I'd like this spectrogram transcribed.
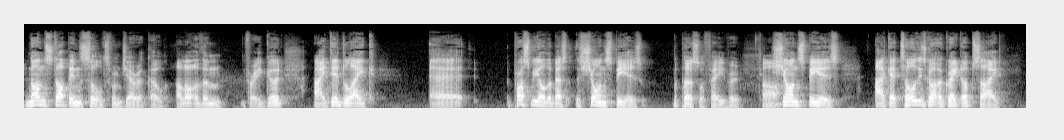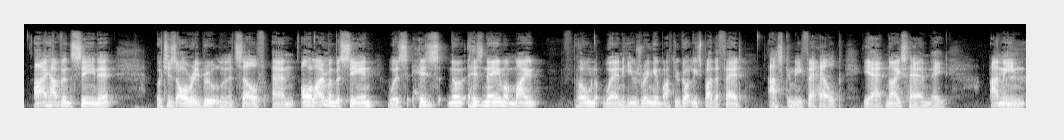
Non-stop insults from Jericho. A lot of them very good. I did like uh, possibly all the best. The Shawn Spears, my personal favorite. Shawn Spears. I get told he's got a great upside. I haven't seen it, which is already brutal in itself. And all I remember seeing was his no, his name on my phone when he was ringing after he got released by the Fed, asking me for help. Yeah, nice hair, mate. I mean,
